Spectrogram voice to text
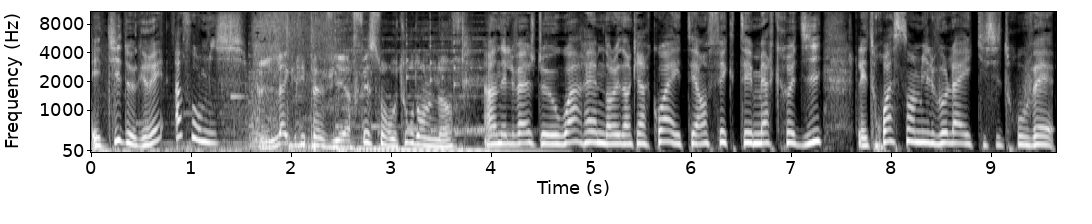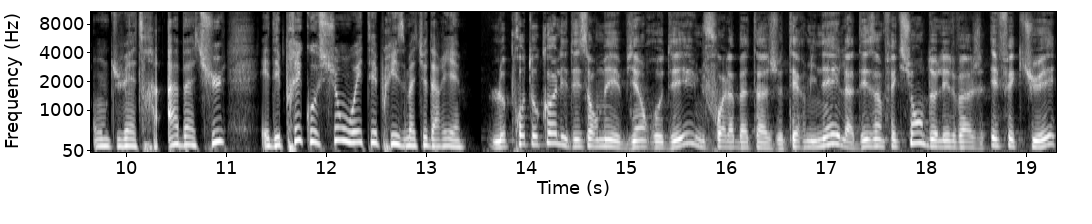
et 10 degrés à Fourmi. La grippe aviaire fait son retour dans le nord. Un élevage de Warem dans le Dunkerquois a été infecté mercredi. Les 300 000 volailles qui s'y trouvaient ont dû être abattues et des précautions ont été prises, Mathieu Darrier. Le protocole est désormais bien rodé. Une fois l'abattage terminé, la désinfection de l'élevage effectuée,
